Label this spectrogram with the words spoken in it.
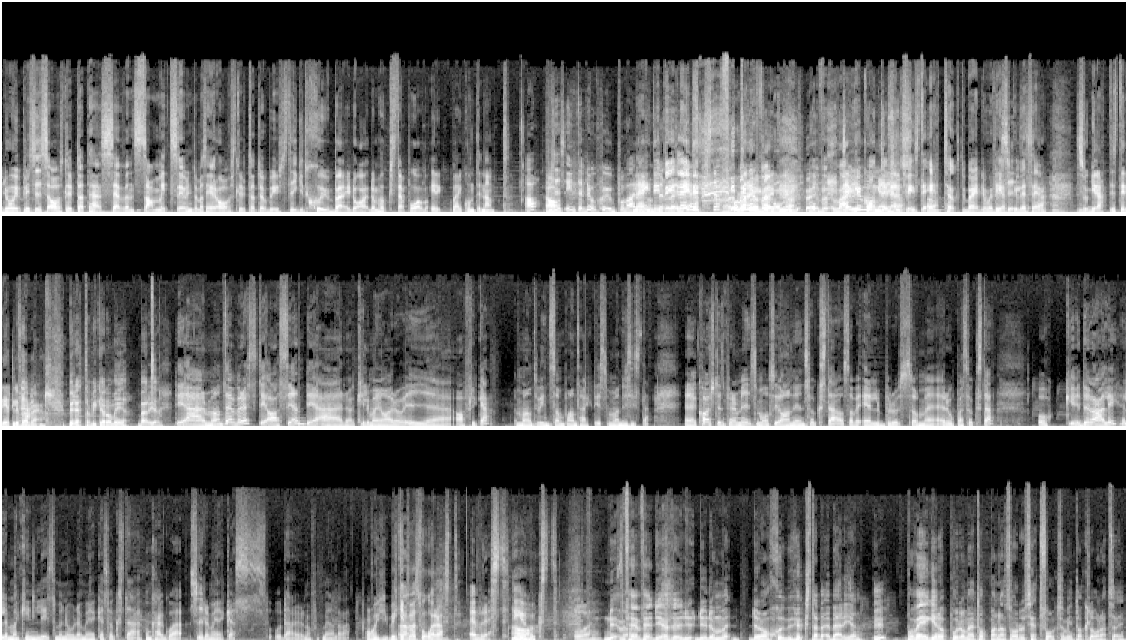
du har ju precis avslutat det här Seven Summits. Jag vet inte om man säger avslutat. Du har ju stigit sju berg då, de högsta på varje kontinent. Ja, precis. Inte de sju på varje Nej, kontinent, det, men nej, det högsta på det, varje. varje, många. för varje kontinent ja. finns det ett högt berg. Det var det jag skulle säga. Så grattis till det till att. Berätta vilka de är, bergen. Det är Mount Everest i Asien, det är Kilimanjaro i eh, Afrika. Mount Vinson på Antarktis som var det sista. Eh, Karlstens pyramid som är Oceaniens högsta och så har vi Elbrus som är Europas högsta. Och eh, Denali, eller McKinley som är Nordamerikas högsta. Aconcagua Sydamerikas. Och där har de fått med alla va? Oj, vilket var svårast? Everest, det är Ja. högst. Och, Nu, för, för, det, du, du, de, är de sju högsta ber- bergen. På vägen upp på de här topparna så har du sett folk som inte har klarat sig.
